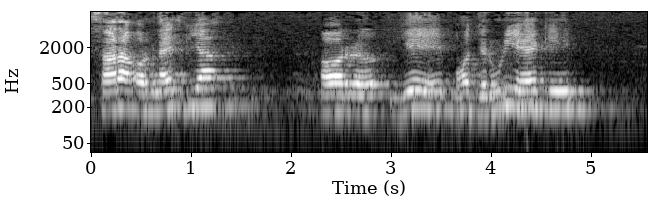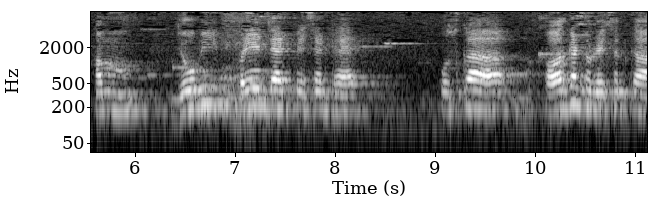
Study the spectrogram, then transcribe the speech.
सारा ऑर्गेनाइज किया और ये बहुत ज़रूरी है कि हम जो भी ब्रेन डेड पेशेंट है उसका ऑर्गन डोनेशन का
